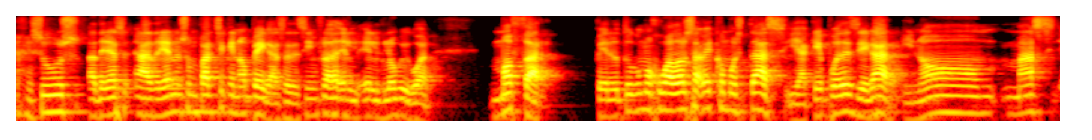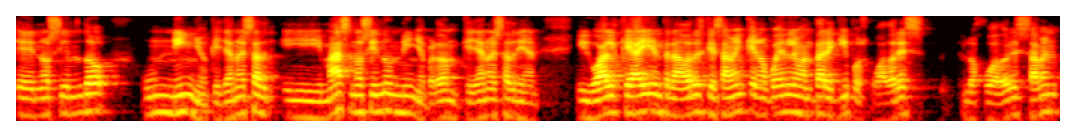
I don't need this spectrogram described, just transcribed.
Jesús, Adrián, Adrián es un parche que no pega, se desinfla el, el globo igual. Mozart, pero tú como jugador sabes cómo estás y a qué puedes llegar y no más eh, no siendo un niño, que ya no es Adri- y más no siendo un niño, perdón, que ya no es Adrián. Igual que hay entrenadores que saben que no pueden levantar equipos, jugadores, los jugadores saben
